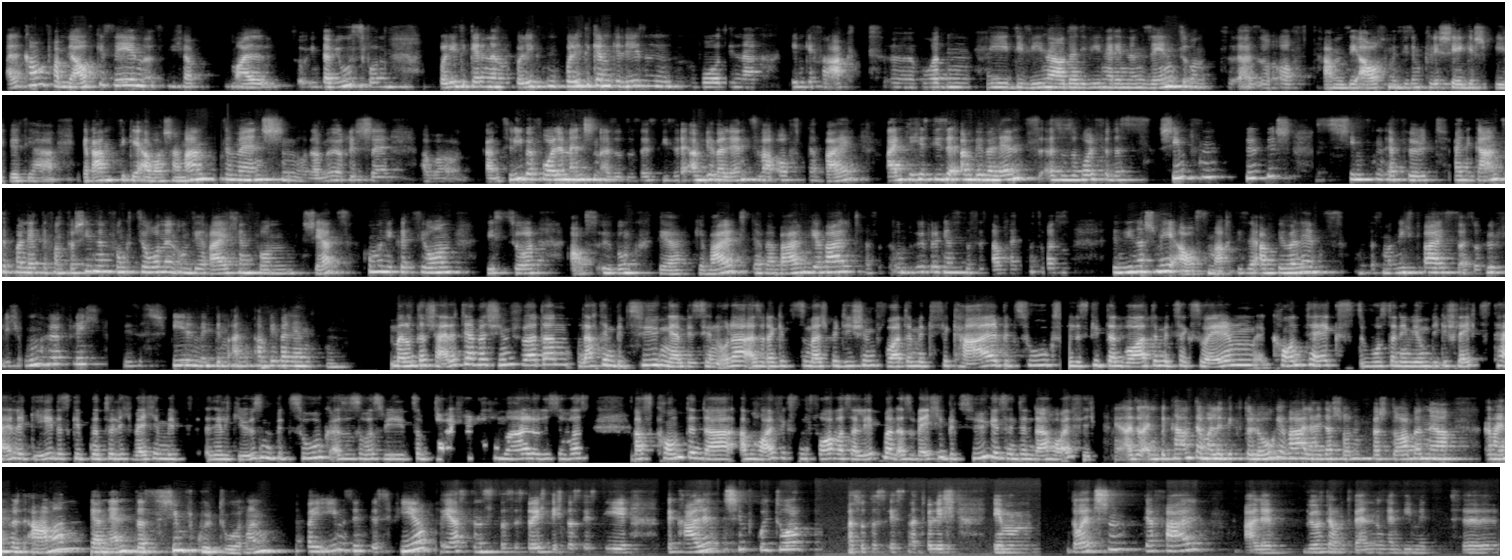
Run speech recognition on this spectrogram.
Wahlkampf, haben wir auch gesehen. Also ich habe mal so Interviews von Politikerinnen und Politikern gelesen, wo sie nach ihm gefragt äh, wurden, wie die Wiener oder die Wienerinnen sind. Und also oft haben sie auch mit diesem Klischee gespielt, ja, grantige, aber charmante Menschen oder mürrische, aber ganz liebevolle Menschen. Also das heißt, diese Ambivalenz war oft dabei. Eigentlich ist diese Ambivalenz also sowohl für das Schimpfen typisch. Das Schimpfen erfüllt eine ganze Palette von verschiedenen Funktionen und die reichen von Scherzkommunikation bis zur Ausübung der Gewalt, der verbalen Gewalt. Also, und übrigens, das ist auch etwas, was den Wiener Schmäh ausmacht, diese Ambivalenz und dass man nicht weiß, also höflich, unhöflich, dieses Spiel mit dem Ambivalenten. Man unterscheidet ja bei Schimpfwörtern nach den Bezügen ein bisschen, oder? Also da gibt es zum Beispiel die Schimpfworte mit Fäkalbezug und es gibt dann Worte mit sexuellem Kontext, wo es dann irgendwie um die Geschlechtsteile geht. Es gibt natürlich welche mit religiösem Bezug, also sowas wie zum Teufel nochmal oder sowas. Was kommt denn da am häufigsten vor? Was erlebt man? Also welche Bezüge sind denn da häufig? Also ein bekannter Malediktologe war leider schon verstorbener Reinhold Amann. Er nennt das Schimpfkulturen bei ihm sind es vier. Erstens, das ist richtig, das ist die fäkale Schimpfkultur. Also das ist natürlich im Deutschen der Fall. Alle Wörter und Wendungen, die mit äh,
